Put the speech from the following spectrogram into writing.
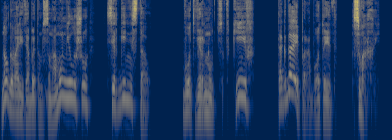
Но говорить об этом самому Милышу Сергей не стал. Вот вернуться в Киев, тогда и поработает свахой.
